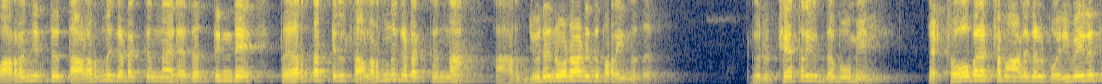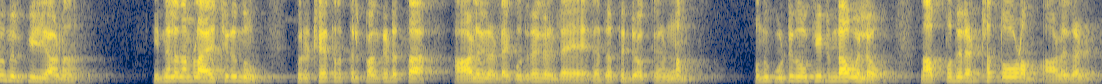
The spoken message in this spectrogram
പറഞ്ഞിട്ട് തളർന്നു കിടക്കുന്ന രഥത്തിന്റെ തേർത്തട്ടിൽ തളർന്നു കിടക്കുന്ന അർജുനനോടാണ് ഇത് പറയുന്നത്. കുരുക്ഷേത്ര യുദ്ധഭൂമിയിൽ ലക്ഷോപലക്ഷം ആളുകൾ പൊരിവെയിലത്ത് നിൽക്കുകയാണ്. ഇന്നലെ നമ്മൾ അയച്ചിരുന്നു കുരുക്ഷേത്രത്തിൽ പങ്കെടുത്ത ആളുകളുടെ കുതിരകളുടെ രഥത്തിന്റെ ഒക്കെ എണ്ണം. ഒന്ന് കൂട്ടി നോക്കിയിട്ടുണ്ടാവുമല്ലോ. നാൽപ്പത് ലക്ഷത്തോളം ആളുകൾ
